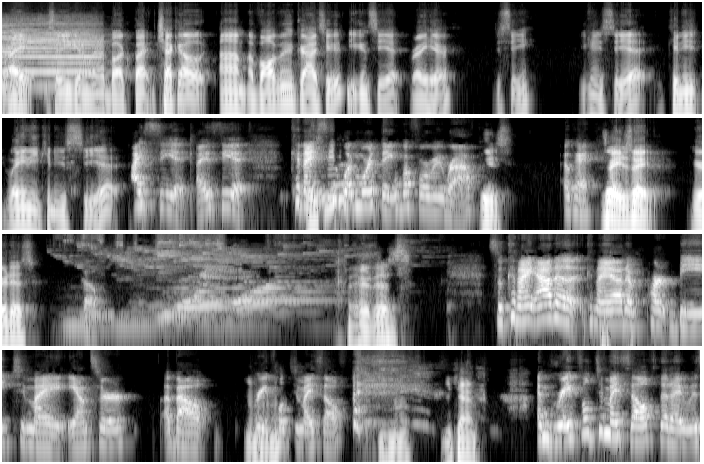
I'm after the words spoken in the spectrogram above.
right so you can win a buck. but check out um evolving with gratitude you can see it right here you see you can you see it can you Lainie, can you see it I see it. I see it. Can I Isn't say it? one more thing before we wrap? please Okay, Just wait, just wait. Here it is. go. There it is. So can I add a can I add a part B to my answer about Mhm, grateful to myself? mhm. You can. I'm grateful to myself that I was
